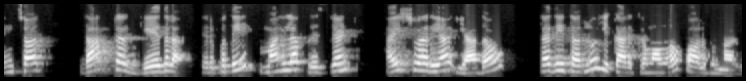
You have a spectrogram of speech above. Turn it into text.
incharge doctor Gedela Tirupati మహిళా ప్రెసిడెంట్ ఐశ్వర్య యాదవ్ తదితరులు ఈ కార్యక్రమంలో పాల్గొన్నారు.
